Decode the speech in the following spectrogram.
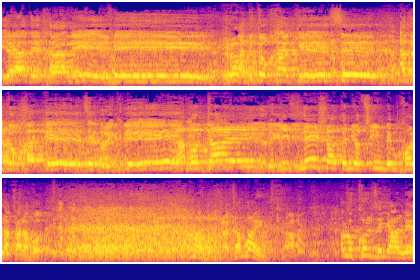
ידך רימי, בתוך הקצב, בתוך הקצב רקדי. רבותיי, שאתם יוצאים במחול החרבות. מר בוחרק, מה איתך? הלו כל זה יעלה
